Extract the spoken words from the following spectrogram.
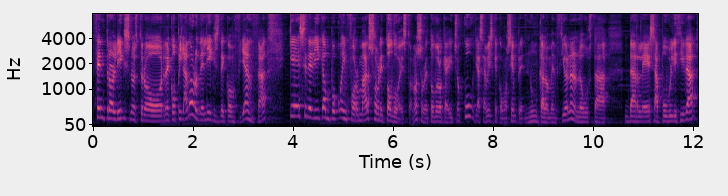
Centro Leaks, nuestro recopilador de leaks de confianza, que se dedica un poco a informar sobre todo esto, ¿no? Sobre todo lo que ha dicho Q, ya sabéis que como siempre nunca lo menciona, no le gusta darle esa publicidad,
